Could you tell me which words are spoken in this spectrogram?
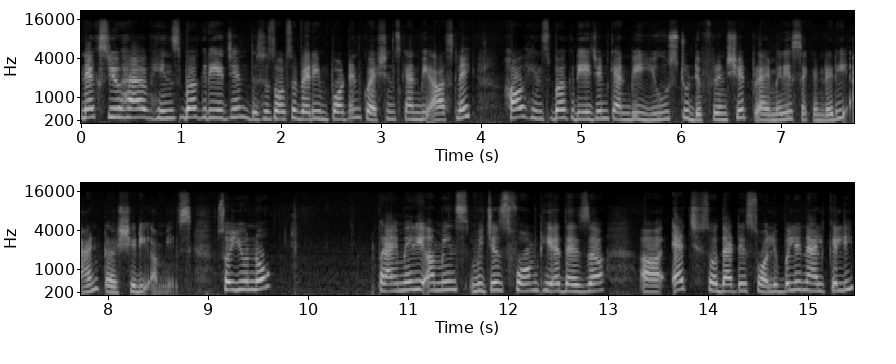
Next you have Hinsberg reagent. This is also very important. Questions can be asked like how Hinsberg reagent can be used to differentiate primary, secondary and tertiary amines. So you know primary amines which is formed here there is a uh, H so that is soluble in alkali.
